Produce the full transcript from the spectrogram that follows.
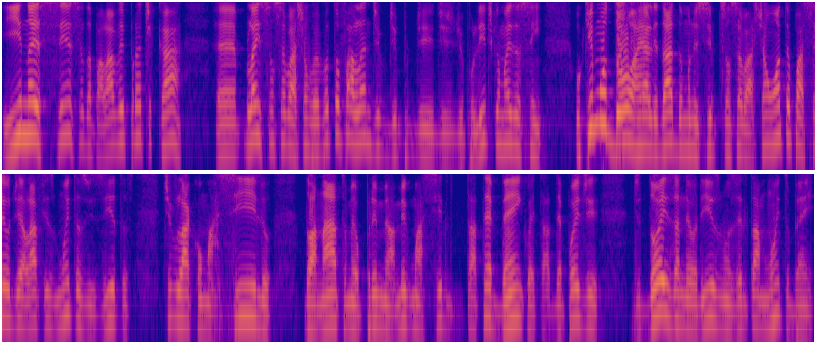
E ir na essência da palavra e praticar. É, lá em São Sebastião, eu estou falando de, de, de, de- política, mas assim, o que mudou a realidade do município de São Sebastião? Ontem eu passei o dia lá, fiz muitas visitas, estive lá com o Marcílio, Donato, meu primo, meu amigo, Marcílio está até bem, coitado. Depois de, de dois aneurismas, ele está muito bem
